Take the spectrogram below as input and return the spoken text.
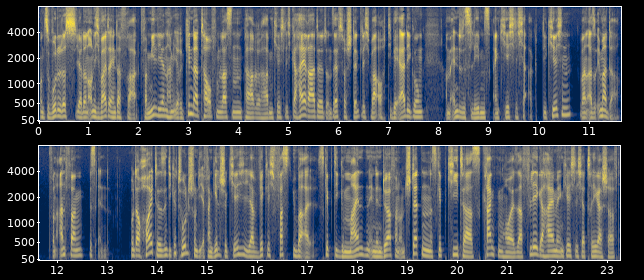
Und so wurde das ja dann auch nicht weiter hinterfragt. Familien haben ihre Kinder taufen lassen, Paare haben kirchlich geheiratet und selbstverständlich war auch die Beerdigung am Ende des Lebens ein kirchlicher Akt. Die Kirchen waren also immer da, von Anfang bis Ende. Und auch heute sind die katholische und die evangelische Kirche ja wirklich fast überall. Es gibt die Gemeinden in den Dörfern und Städten, es gibt Kitas, Krankenhäuser, Pflegeheime in kirchlicher Trägerschaft.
